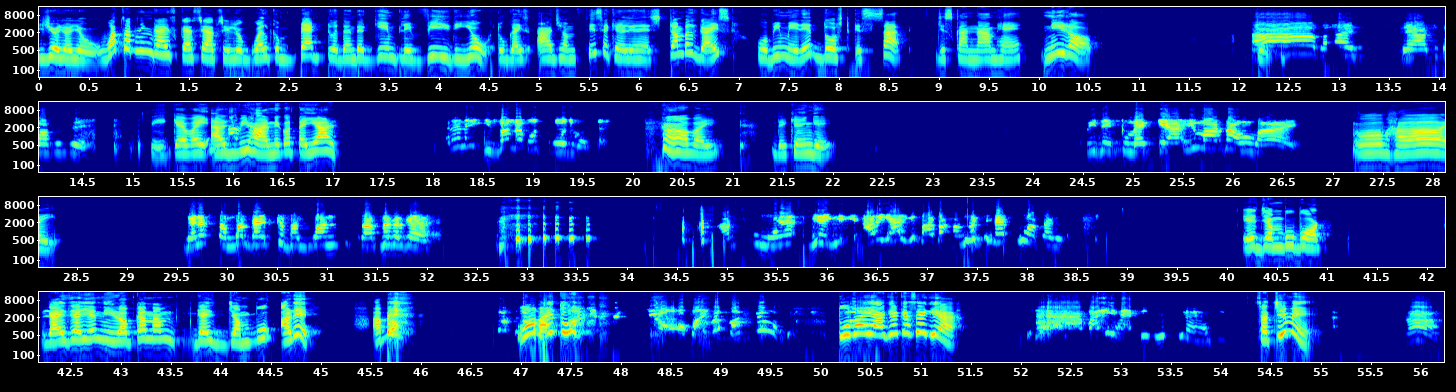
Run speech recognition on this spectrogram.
Yo yo yo what's happening guys कैसे आप सभी लोग? Welcome back to another game play video तो गाइस आज हम फिर से खेल रहे हैं स्टम्बल गाइस वो भी मेरे दोस्त के साथ जिसका नाम है नीरव। तो हाँ भाई मैं आ चुका फिर ठीक है भाई आज भी हारने को तैयार। अरे नहीं इस बार मैं बहुत रोज बनता है हाँ भाई देखेंगे। अभी देख मैं क्या ही मारता हूँ भाई। ओ भाई मैंने संबर गाइड के भगवान से प्रार्थना करके आया। है तो मैं ये, जंबू बॉट। गाइस ये नीरव का नाम गाइस जंबू अरे अबे ओ भाई तू। तू भाई आगे कैसे गया? सच्ची में? हाँ।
